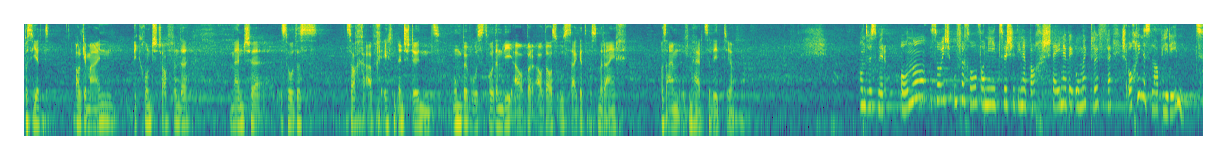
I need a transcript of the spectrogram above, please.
passiert allgemein bei kunstschaffenden Menschen so, dass Sachen einfach entstehen, unbewusst, wo dann wie aber auch das aussagen, was man eigentlich, was einem auf dem Herzen liegt, ja. Und was mir auch noch so ist aufgekommen, als ich zwischen deinen Bachsteinen bin rumgelaufen bin, ist auch ein kleines Labyrinth.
